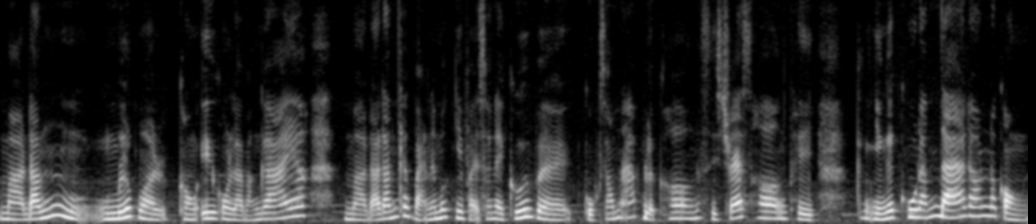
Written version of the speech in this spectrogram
Mà đánh lúc mà còn yêu còn là bạn gái á mà đã đánh các bạn đến mức như vậy sau này cưới về cuộc sống nó áp lực hơn nó stress hơn thì những cái cú đánh đá đó nó còn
